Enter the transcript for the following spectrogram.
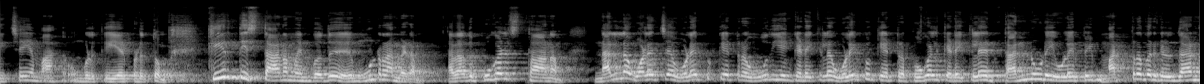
நிச்சயமாக உங்களுக்கு ஏற்படுத்தும். கீர்த்தி ஸ்தானம் என்பது மூன்றாம் இடம். அதாவது புகழ் ஸ்தானம். நல்ல உழைச்ச உழைப்புக்கேற்ற ஊதியம் கிடைக்கல உழைப்புக்கேற்ற புகழ் கிடைக்கல தன்னுடைய உழைப்பை மற்றவர்கள் தான்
